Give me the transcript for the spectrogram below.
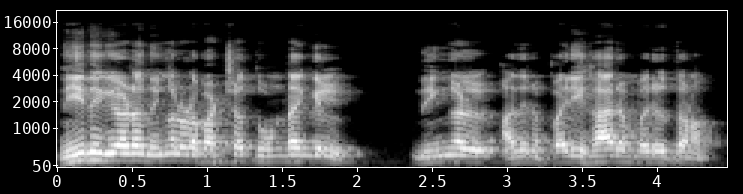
നീതികേട് നിങ്ങളുടെ പക്ഷത്തുണ്ടെങ്കിൽ നിങ്ങൾ അതിന് പരിഹാരം വരുത്തണം.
